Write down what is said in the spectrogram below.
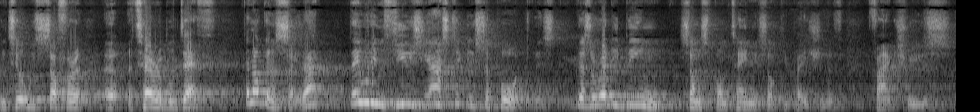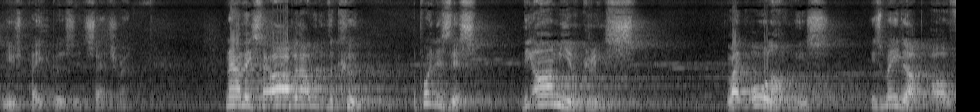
until we suffer a, a, a terrible death. They're not going to say that. They would enthusiastically support this. There's already been some spontaneous occupation of factories, newspapers, etc. Now they say, ah, oh, but that would have the coup. The point is this the army of Greece, like all armies, is made up of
